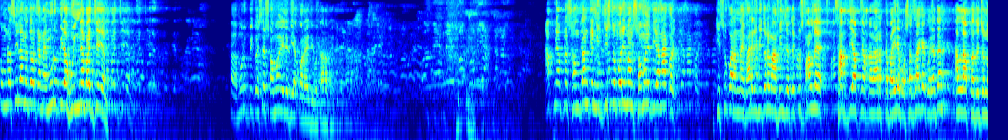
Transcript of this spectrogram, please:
তোমরা চিল্লানোর দরকার নাই, মুরব্বীরা হুইন্না বাজ্যে যান। হ্যাঁ মুরব্বী কইছে, সময় এলে বিয়া করাই দিব, তাড়াতাড়ি। আপনি আপনার সন্তানকে নির্দিষ্ট পরিমাণ সময় বিয়া না করে কিছু করার নাই, বাড়ির ভিতরে মাহফিল যেত একটু পারলে সাপ দিয়ে আপনি আপনার আর একটা বাইরে বসার জায়গা করে দেন, আল্লাহ আপনাদের জন্য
